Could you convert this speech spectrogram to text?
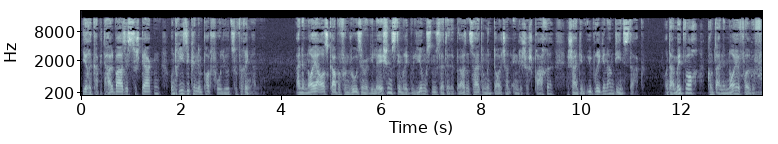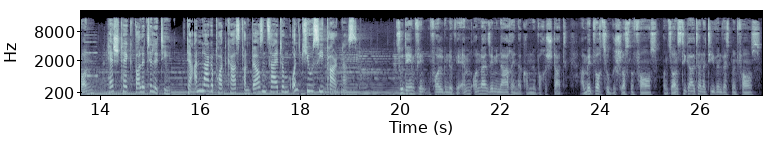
ihre Kapitalbasis zu stärken und Risiken im Portfolio zu verringern. Eine neue Ausgabe von Rules and Regulations, dem Regulierungsnewsletter der Börsenzeitung in deutscher und englischer Sprache, erscheint im Übrigen am Dienstag. Und am Mittwoch kommt eine neue Folge von Hashtag Volatility, der Anlage-Podcast von Börsenzeitung und QC Partners. Zudem finden folgende WM-Online-Seminare in der kommenden Woche statt. Am Mittwoch zu geschlossene Fonds und sonstige alternative Investmentfonds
